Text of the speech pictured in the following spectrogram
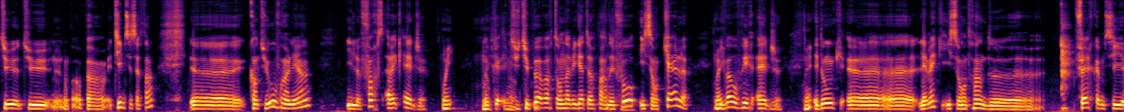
tu, tu, non pas, pas Teams c'est certain, euh, quand tu ouvres un lien, il le force avec Edge. Oui. Donc tu, tu, peux avoir ton navigateur par défaut, il s'en cale, il va ouvrir Edge. Et donc euh, les mecs, ils sont en train de faire comme si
